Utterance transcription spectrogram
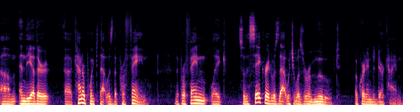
um, and the other uh, counterpoint to that was the profane. And the profane, like so, the sacred was that which was removed, according to Durkheim,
